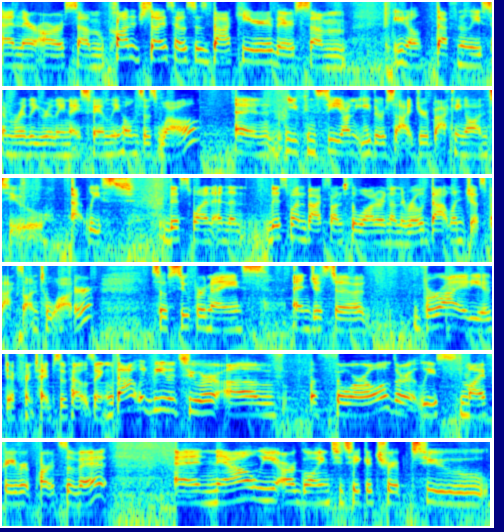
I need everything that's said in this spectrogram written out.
And there are some cottage size houses back here. There's some, you know, definitely some really, really nice family homes as well. And you can see on either side you're backing onto at least this one and then this one backs onto the water and then the road that one just backs onto water. So super nice and just a variety of different types of housing. That would be the tour of Thorold or at least my favorite parts of it and now we are going to take a trip to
